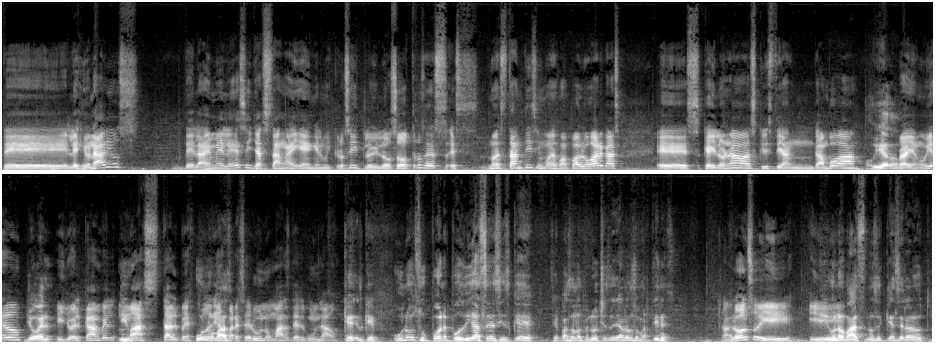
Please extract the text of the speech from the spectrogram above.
de legionarios de la MLS ya están ahí en el microciclo. Y los otros es, es no es tantísimo, es Juan Pablo Vargas, es Keylor Navas, Cristian Gamboa, Oviedo. Brian Oviedo Joel. y Joel Campbell, Y más tal vez uno podría más. aparecer uno más de algún lado. Que el que uno supone podría ser, si es que se pasan los peluches, sería Alonso Martínez. Alonso y, Y, uno más, no sé quién será el otro.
